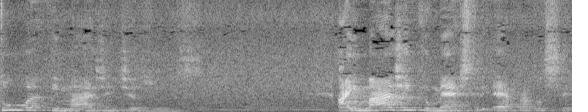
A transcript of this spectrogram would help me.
tua imagem de Jesus. A imagem que o Mestre é para você.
